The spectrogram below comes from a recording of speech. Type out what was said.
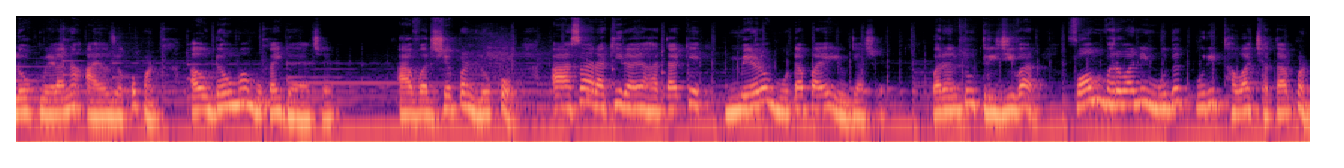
લોકમેળાના આયોજકો પણ અવઢવમાં મુકાઈ ગયા છે. આ વર્ષે પણ લોકો આશા રાખી રહ્યા હતા કે મેળો મોટા પાયે યોજાશે. પરંતુ ત્રીજી વાર ફોર્મ ભરવાની મુદત પૂરી થવા છતાં પણ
